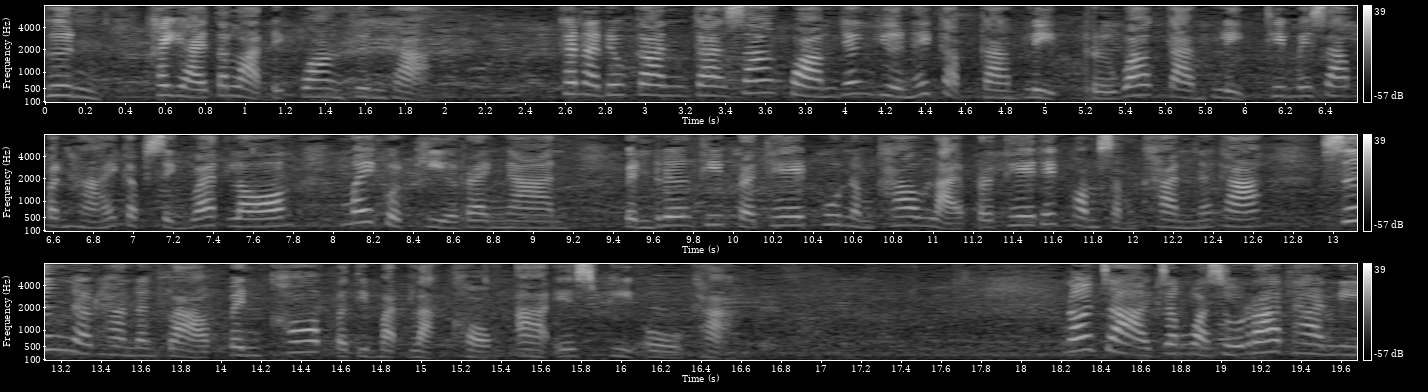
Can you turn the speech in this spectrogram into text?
ขึ้น ขยายตลาดได้กว้างขึ้นค่ะ ขณะเดียวกันการสร้างความยั่งยืนให้กับการผลิต หรือว่าการผลิตที่ไม่สร้างปัญหาให้กับสิ่งแวดล้อม ไม่กดขี่แรงงาน เป็นเรื่องที่ประเทศผู้นำเข้าหลายประเทศให้ความสำคัญนะคะ ซึ่งแนวทางดังกล่าวเป็นข้อปฏิบัติหลักของ RSPO ค่ะนอกจากจังหวัดสุราษฎร์ธานี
